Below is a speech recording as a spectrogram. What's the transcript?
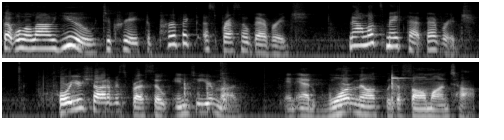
that will allow you to create the perfect espresso beverage. Now let's make that beverage. Pour your shot of espresso into your mug and add warm milk with the foam on top.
